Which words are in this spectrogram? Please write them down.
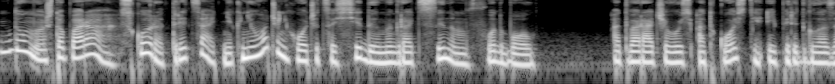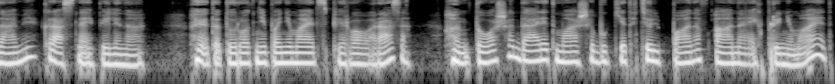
Думаю, что пора. Скоро тридцатник. Не очень хочется с седым играть с сыном в футбол. Отворачиваюсь от кости, и перед глазами красная пелена. Этот урод не понимает с первого раза. Антоша дарит Маше букет тюльпанов, а она их принимает.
